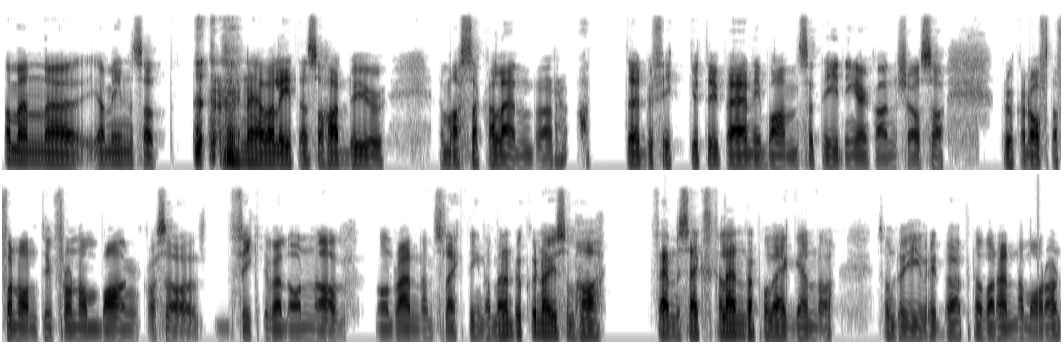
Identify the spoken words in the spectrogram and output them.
Ja, men uh, jag minns att när jag var liten så hade ju en massa kalendrar. Att Eh, du fick ju typ en i Bamse-tidningen kanske och så brukar du ofta få någon typ från någon bank och så fick du väl någon av någon random släkting då. Men du kunde ju som ha fem, sex kalendrar på väggen då som du ivrigt öppnar varenda morgon.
